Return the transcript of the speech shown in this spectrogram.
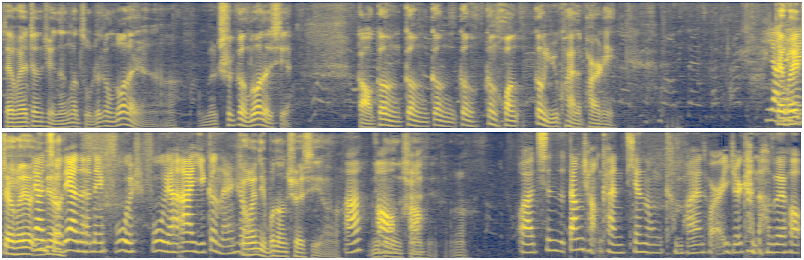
这回争取能够组织更多的人啊，我们吃更多的蟹，搞更更更更更欢更愉快的 party。让这回这回让酒，店的那服务服务员阿姨更难受这回你不能缺席啊，啊！你不哦，能缺好，席，嗯，我要亲自当场看天总啃螃蟹腿儿，一直啃到最后，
